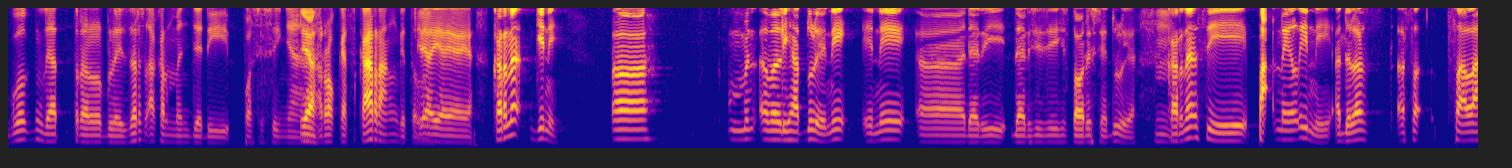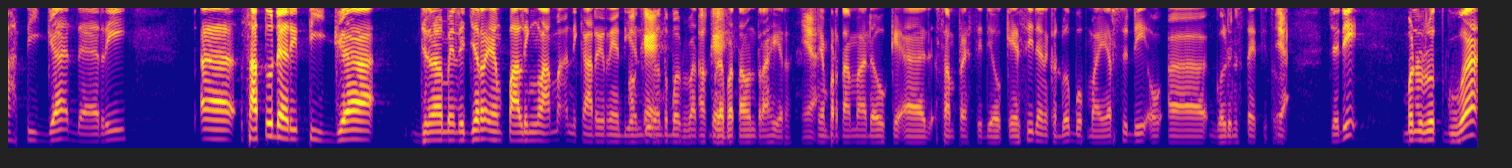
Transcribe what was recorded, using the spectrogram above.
gue ngeliat Trail Blazers akan menjadi posisinya Ya. Rockets sekarang gitu. Iya iya iya. Ya. Karena gini, eh men- melihat dulu ya ini ini eh, dari dari sisi historisnya dulu ya. Karena si Pak Nel ini adalah sa- salah tiga dari eh, satu dari tiga general manager yang paling lama nih karirnya di NBA Oke, untuk beberapa, oke. beberapa tahun terakhir. Ya. Yang pertama ada Oke eh, Sam Presti di OKC dan yang kedua Bob Myers di eh, Golden State gitu. Ya. Jadi menurut gua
